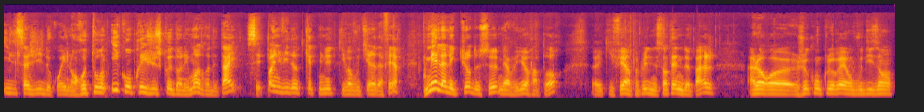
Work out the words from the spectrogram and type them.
il s'agit, de quoi il en retourne, y compris jusque dans les moindres détails, c'est pas une vidéo de 4 minutes qui va vous tirer d'affaire, mais la lecture de ce merveilleux rapport qui fait un peu plus d'une centaine de pages. Alors je conclurai en vous disant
